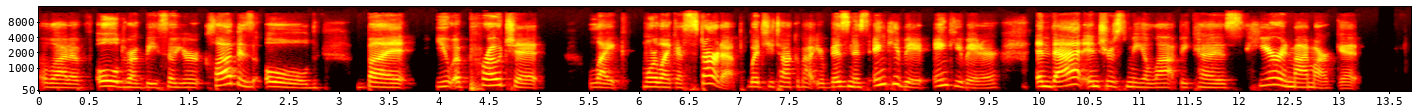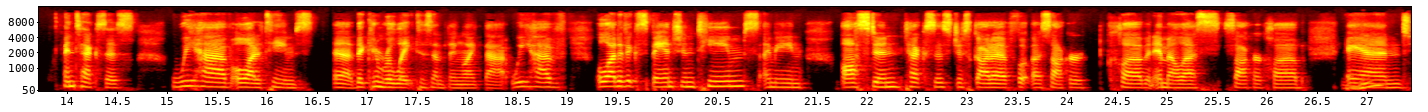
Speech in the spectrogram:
a lot of old rugby. So your club is old, but you approach it like more like a startup, which you talk about your business incubate incubator. And that interests me a lot because here in my market in Texas, we have a lot of teams uh, that can relate to something like that. We have a lot of expansion teams. I mean, Austin, Texas just got a, a soccer club, an MLS soccer club, mm-hmm. and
